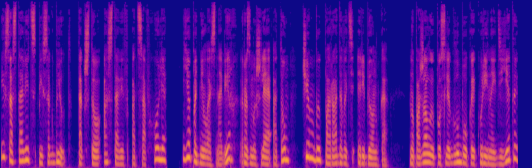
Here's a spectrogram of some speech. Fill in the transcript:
и составить список блюд, так что, оставив отца в холле, я поднялась наверх, размышляя о том, чем бы порадовать ребенка. Но, пожалуй, после глубокой куриной диеты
